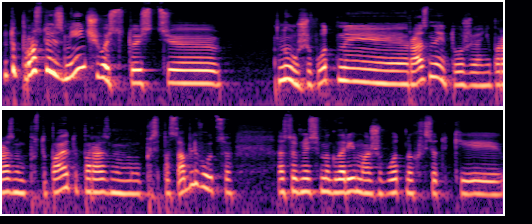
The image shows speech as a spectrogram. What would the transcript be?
Это просто изменчивость, то есть, э, ну, животные разные тоже, они по-разному поступают и по-разному приспосабливаются. Особенно если мы говорим о животных все-таки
